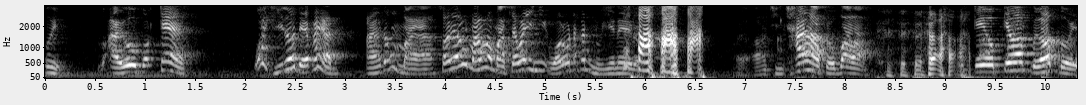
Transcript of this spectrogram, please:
喂，I O podcast，wah hilo deh kan, ah itu mah ya, soalnya lu malah macam ini, walau kan nuyen ya. ah cincai lah coba lah keo keo tuh tuh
